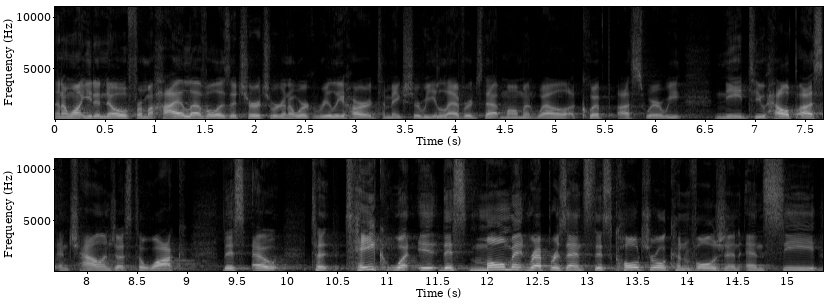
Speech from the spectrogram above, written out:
And I want you to know from a high level as a church, we're going to work really hard to make sure we leverage that moment well, equip us where we need to, help us and challenge us to walk this out, to take what it, this moment represents, this cultural convulsion, and see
